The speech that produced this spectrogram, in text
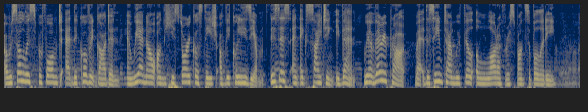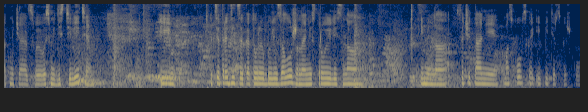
Our soloists performed at the Covent Garden, and we are now on the historical stage of the Coliseum. This is an exciting event. We are very proud, but at the same time, we feel a lot of responsibility. отмечают свое 80-летие. И те традиции, которые были заложены, они строились на именно сочетании московской и питерской школы.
